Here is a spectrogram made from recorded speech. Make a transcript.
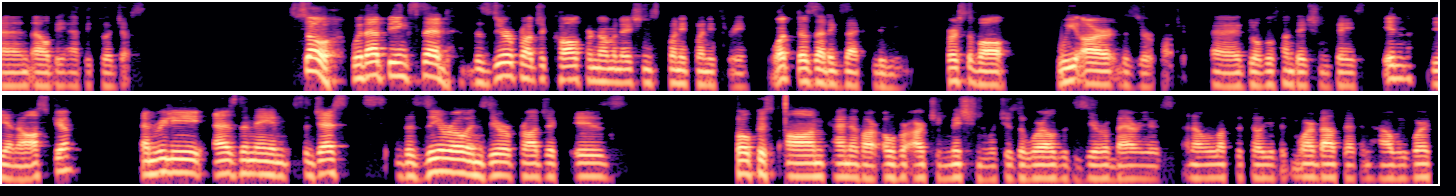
and I'll be happy to adjust. So with that being said, the Zero Project call for nominations 2023. What does that exactly mean? First of all, we are the Zero Project, a global foundation based in Vienna, Austria. And really, as the name suggests, the Zero and Zero Project is focused on kind of our overarching mission, which is a world with zero barriers. And I would love to tell you a bit more about that and how we work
